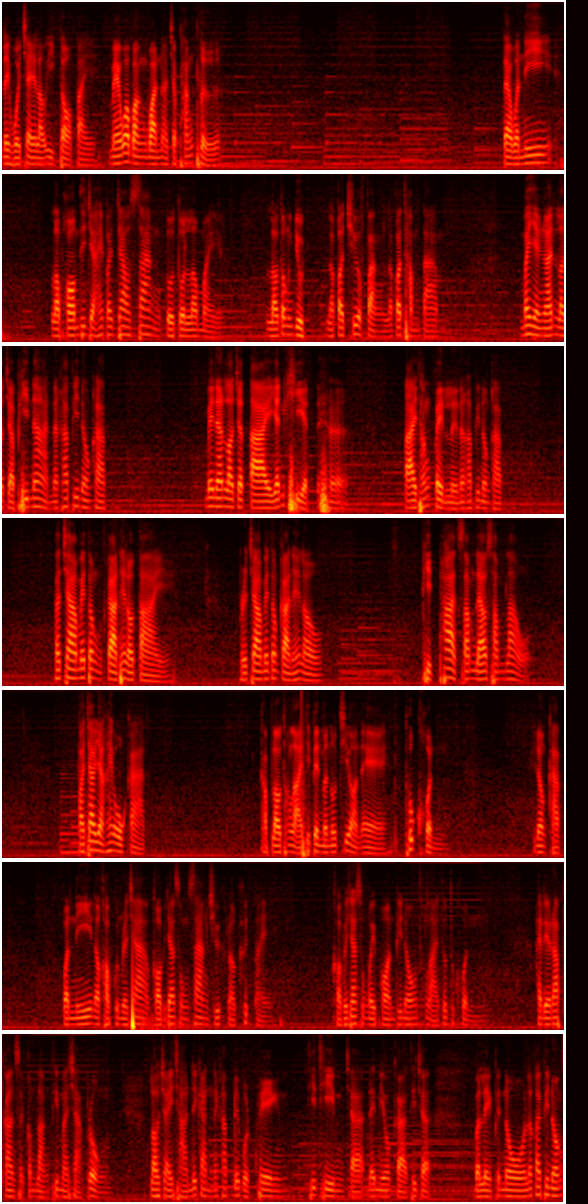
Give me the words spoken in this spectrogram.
ในหัวใจเราอีกต่อไป แม้ว่าบางวันอาจจะพังเผลอ แต่วันนี้ เราพร้อมที่จะให้พระเจ้าสร้างตัวตนเราใหม่ เราต้องหยุดแล้วก็เชื่อฟังแล้วก็ทำตาม ไม่อย่างนั้นเราจะพินาศนะครับ พี่น้องครับ ไม่นั้นเราจะตายยันเขียด ตายทั้งเป็นเลยนะครับ พี่น้องครับ พระเจ้าไม่ต้องการให้เราตาย พระเจ้าไม่ต้องการให้เราผิดพลาดซ้ำแล้วซ้ำเล่า พระเจ้าอยากให้โอกาส กับเราทั้งหลายที่เป็นมนุษย์ที่อ่อนแอทุกคน พี่น้องครับ วันนี้เราขอบคุณพระเจ้า ขอพระเจ้าทรงสร้างชีวิตเราขึ้นใหม่ ขอพระเจ้าทรงไวยพรพี่น้องทั้งหลายทุกๆคน ให้ได้รับการเสริมกำลังที่มาจากพระองค์ เราจะอธิษฐานด้วยกันนะครับด้วยบทเพลงที่ทีมจะได้มีโอกาสที่จะบรรเลงเปียโน แล้วก็พี่น้อง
